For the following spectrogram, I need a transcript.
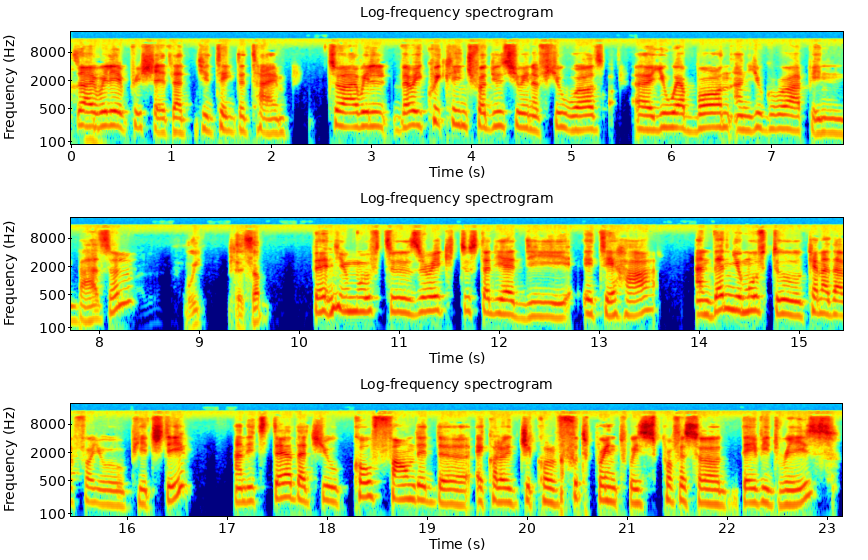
so I really appreciate that you take the time. So I will very quickly introduce you in a few words. Uh, you were born and you grew up in Basel. Oui, c'est ça. Then you moved to Zurich to study at the ETH, and then you moved to Canada for your PhD. And it's there that you co-founded the ecological footprint with Professor David Rees.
